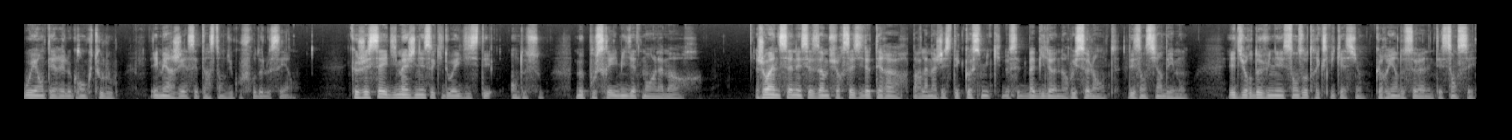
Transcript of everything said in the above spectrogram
où est enterré le grand Cthulhu, émergeait à cet instant du gouffre de l'océan que j'essaye d'imaginer ce qui doit exister en dessous, me pousserait immédiatement à la mort. Johansen et ses hommes furent saisis de terreur par la majesté cosmique de cette Babylone ruisselante des anciens démons, et durent deviner sans autre explication que rien de cela n'était censé,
